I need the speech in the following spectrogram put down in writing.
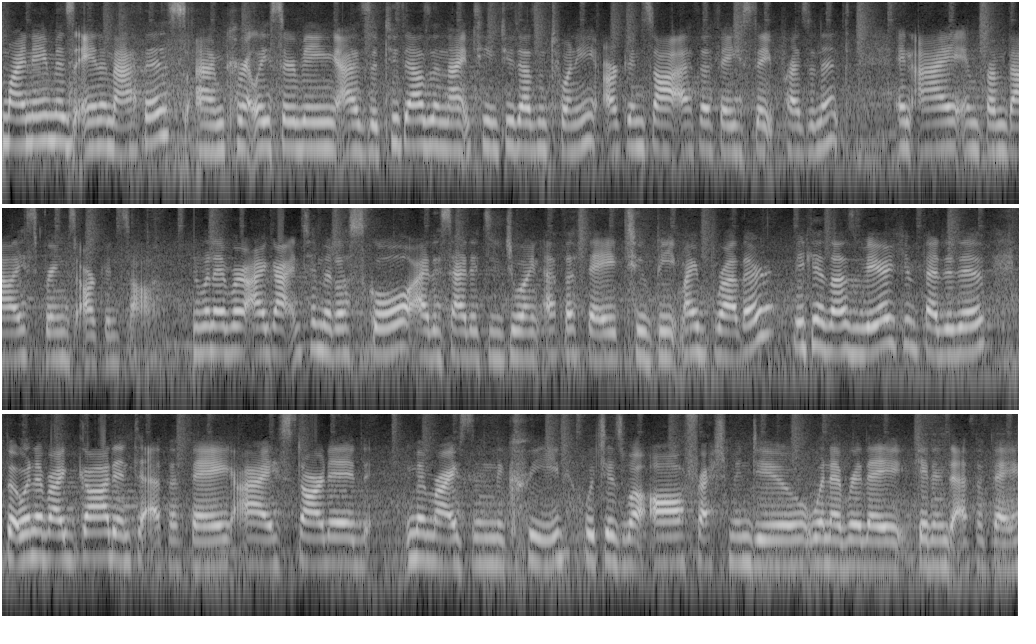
My name is Anna Mathis. I'm currently serving as the 2019 2020 Arkansas FFA State President, and I am from Valley Springs, Arkansas. Whenever I got into middle school, I decided to join FFA to beat my brother because I was very competitive. But whenever I got into FFA, I started memorizing the creed, which is what all freshmen do whenever they get into FFA.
